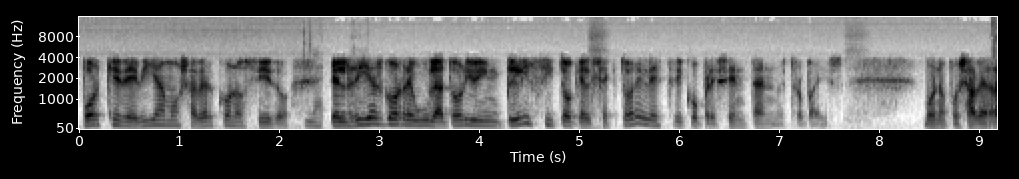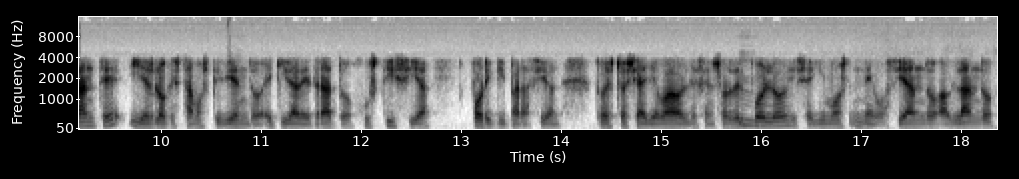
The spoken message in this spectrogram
porque debíamos haber conocido el riesgo regulatorio implícito que el sector eléctrico presenta en nuestro país. Bueno, pues aberrante y es lo que estamos pidiendo, equidad de trato, justicia por equiparación. Todo esto se ha llevado al defensor del mm. pueblo y seguimos negociando, hablando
